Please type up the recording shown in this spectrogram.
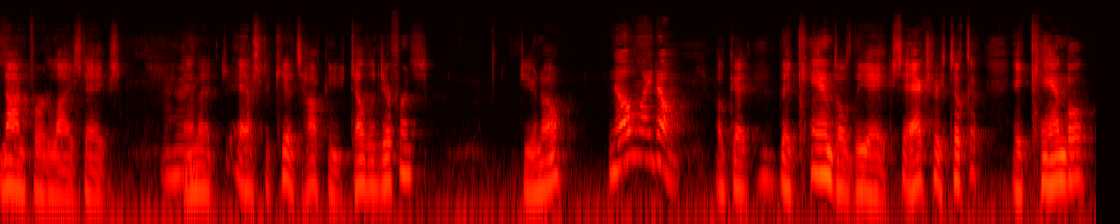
non fertilized eggs. Mm-hmm. And I asked the kids, how can you tell the difference? Do you know? No, I don't. Okay, they candled the eggs. They actually took a, a candle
